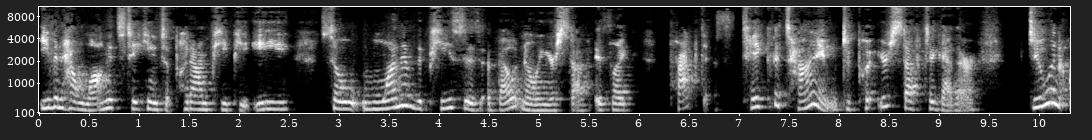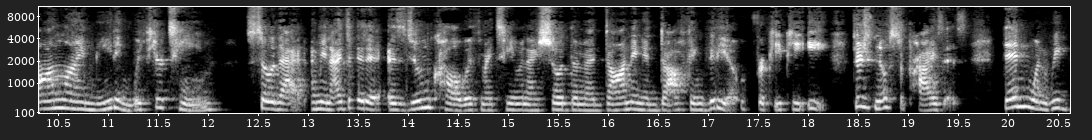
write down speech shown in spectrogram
even how long it's taking to put on PPE. So one of the pieces about knowing your stuff is like practice. Take the time to put your stuff together. Do an online meeting with your team so that I mean I did a, a, Zoom call with my team and I showed them a donning and doffing video for PPE. There's no surprises. Then when we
